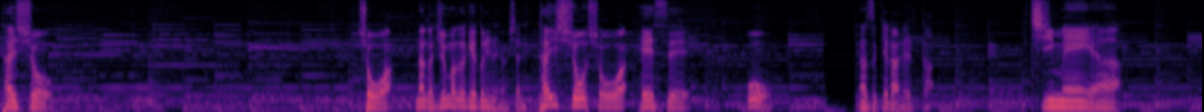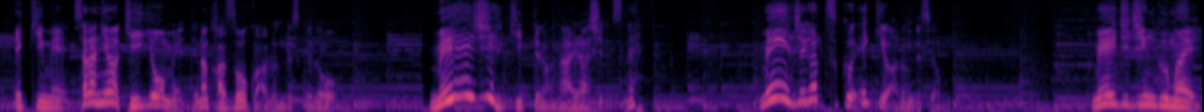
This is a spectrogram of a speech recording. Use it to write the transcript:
大正昭和。なんか順番が逆になりましたね。大正昭和平成を名付けられた地名や駅名。さらには企業名っていうのは数多くあるんですけど明治駅っていうのはないらしいですね。明治がつく駅はあるんですよ。明治神宮前駅。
